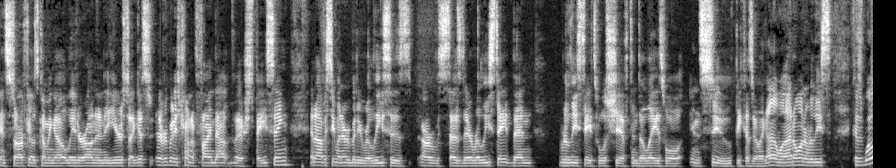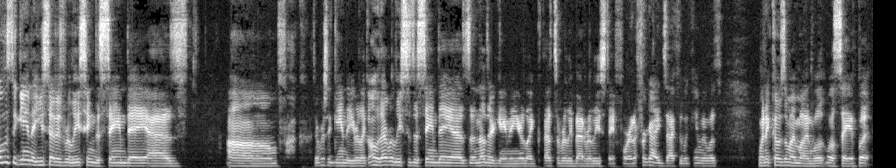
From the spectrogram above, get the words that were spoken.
and Starfield's coming out later on in the year. So I guess everybody's trying to find out their spacing. And obviously, when everybody releases or says their release date, then release dates will shift and delays will ensue because they're like, oh, well, I don't want to release. Because what was the game that you said is releasing the same day as. Um, fuck. There was a game that you were like, oh, that releases the same day as another game, and you're like, that's a really bad release date for it. I forgot exactly what game it was. When it comes to my mind, we'll, we'll say it. But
